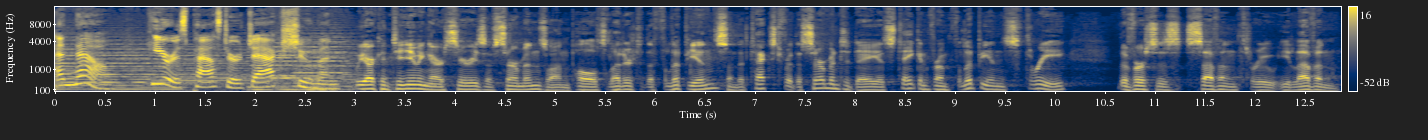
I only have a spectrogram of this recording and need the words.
And now, here is Pastor Jack Schumann. We are continuing our series of sermons on Paul's letter to the Philippians, and the text for the sermon today is taken from Philippians 3, the verses 7 through 11.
